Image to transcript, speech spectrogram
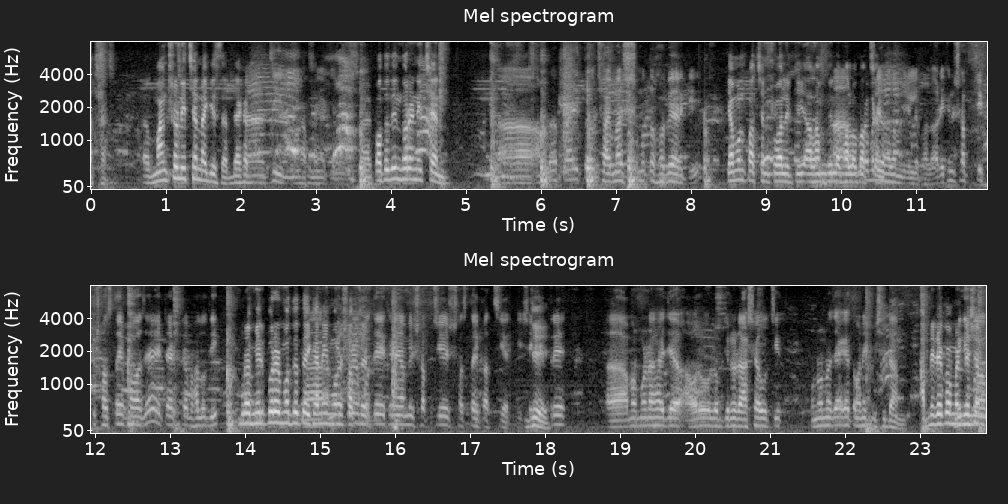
আচ্ছা আচ্ছা। মাংস নিচ্ছেন নাকি স্যার? দেখা জি কতদিন ধরে নিচ্ছেন? আমরা প্রায় তো ছয় মাস মতো হবে আর কি। কেমন পাচ্ছেন কোয়ালিটি আলহামদুলিল্লাহ ভালো পাচ্ছেন। আলহামদুলিল্লাহ ভালো। আর এখানে সবচেয়ে একটু সস্তায় পাওয়া যায় এটা একটা ভালো দিক। পুরো মিরপুরের মধ্যে তো এখানেই মনে হয় সবচেয়ে মধ্যে এখানে আমি সবচেয়ে সস্তায় পাচ্ছি আর কি। সেক্ষেত্রে আমার মনে হয় যে আরও লোকজনের আসা উচিত। অন্যান্য জায়গায় তো অনেক বেশি দাম। আপনি রেকমেন্ডেশন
